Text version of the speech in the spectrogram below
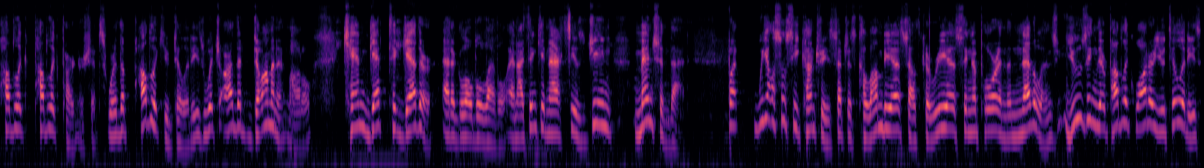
public-public partnerships where the public utilities, which are the dominant model, can get together at a global level. And I think Ignatius Jean mentioned that. But we also see countries such as Colombia, South Korea, Singapore, and the Netherlands using their public water utilities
